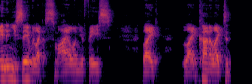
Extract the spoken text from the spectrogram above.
and then you say it with like a smile on your face, like, like kind of like to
